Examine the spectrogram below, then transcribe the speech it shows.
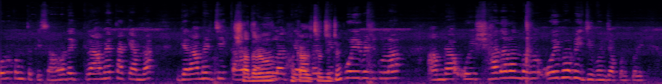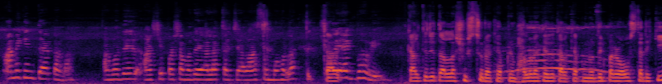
ওরকম তো কিছু। আমাদের গ্রামে থাকি আমরা গ্রামের যে সাধারণ culture গুলা, গ্রামের যে যেটা? পরিবেশগুলা আমরা ওই সাধারণভাবে ওইভাবেই জীবনযাপন করি আমি কিন্তু একা না আমাদের আশেপাশে আমাদের এলাকায় যারা আছে মহল্লা সবাই একভাবেই। কালকে যদি আল্লাহ সুস্থ রাখে আপনি ভালো রাখে কালকে আপনি নদীর পাড়ের অবস্থাটা কি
